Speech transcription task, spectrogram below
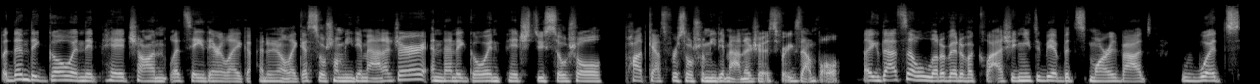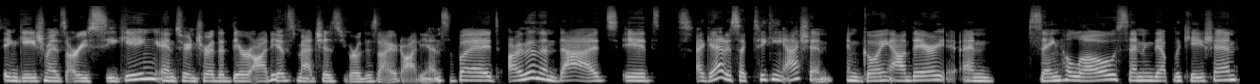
But then they go and they pitch on, let's say they're like, I don't know, like a social media manager. And then they go and pitch to social podcasts for social media managers, for example. Like that's a little bit of a clash. You need to be a bit smart about what engagements are you seeking and to ensure that their audience matches your desired audience. But other than that, it's again, it's like taking action and going out there and saying hello, sending the application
